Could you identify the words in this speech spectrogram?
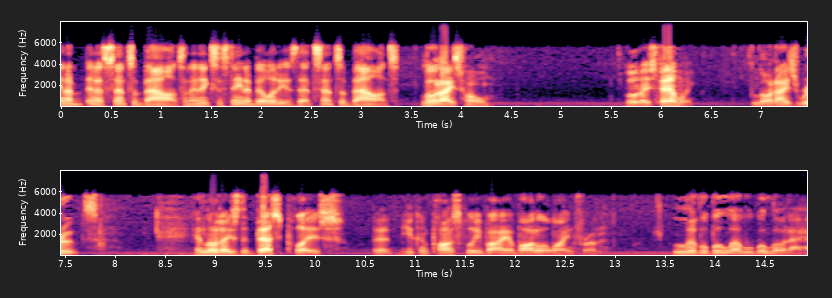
and a, and a sense of balance. And I think sustainability is that sense of balance. Lodi's home. Lodi's family. Lodi's roots. And Lodi is the best place that you can possibly buy a bottle of wine from. Livable, lovable Lodi.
